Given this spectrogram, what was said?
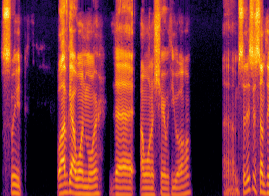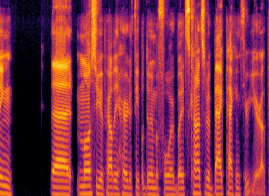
Sweet. Well, I've got one more that I want to share with you all. Um, so this is something that most of you have probably heard of people doing before, but it's concept of backpacking through Europe.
